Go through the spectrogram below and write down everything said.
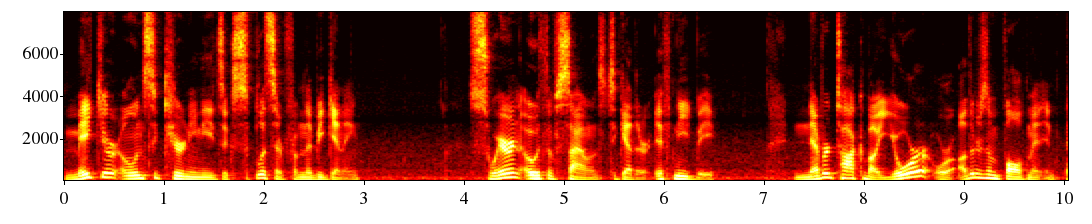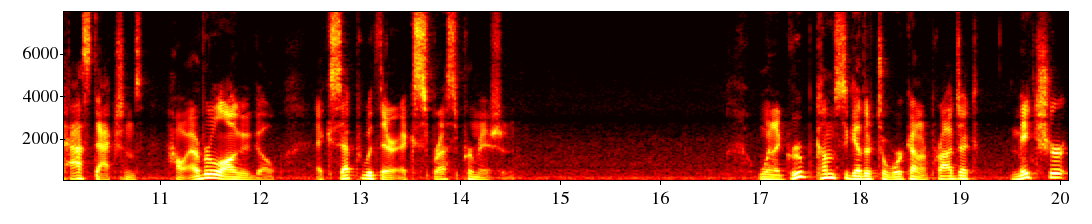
Make your own security needs explicit from the beginning. Swear an oath of silence together if need be, Never talk about your or others' involvement in past actions, however long ago, except with their express permission. When a group comes together to work on a project, Make sure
